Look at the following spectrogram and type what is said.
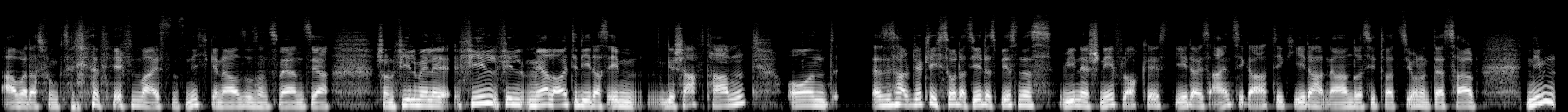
Aber das funktioniert eben meistens nicht genauso, sonst wären es ja schon viel mehr, viel, viel mehr Leute, die das eben geschafft haben. Und es ist halt wirklich so, dass jedes Business wie eine Schneeflocke ist. Jeder ist einzigartig, jeder hat eine andere Situation und deshalb nimm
